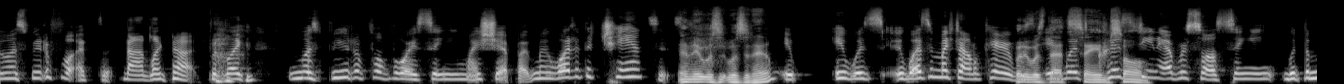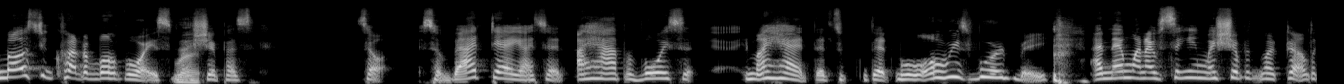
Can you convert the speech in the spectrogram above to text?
the most beautiful, it's not like that, but like the most beautiful voice singing my ship. I mean, what are the chances? And it was, was it him? it was it wasn't Macdonald Carey. But it was that same song. Christine Ebersole singing with the most incredible voice. My Right. ship has. So so that day I said I have a voice in my head that's that will always ward me. and then when I was singing my ship with Magdalena,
